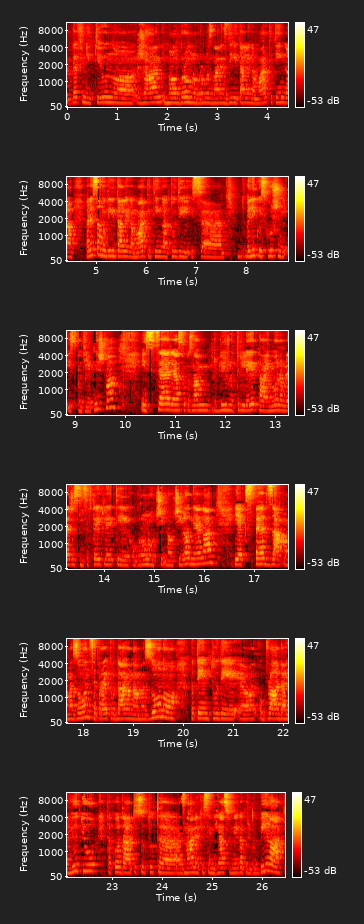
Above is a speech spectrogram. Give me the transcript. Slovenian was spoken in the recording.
Definitivno Žan ima ogromno, ogromno znanja z digitalnega marketinga, pa ne samo digitalnega marketinga, tudi iz, eh, veliko izkušenj iz podjetništva. In sicer jaz ga poznam približno tri leta in moram reči, da sem se v treh letih ogromno uči, naučila od njega. Je ekspert za Amazon, se pravi prodajo na Amazonu, potem tudi eh, obvlada YouTube, tako da to so tudi eh, znanja, ki sem jih jaz od njega pridobila.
